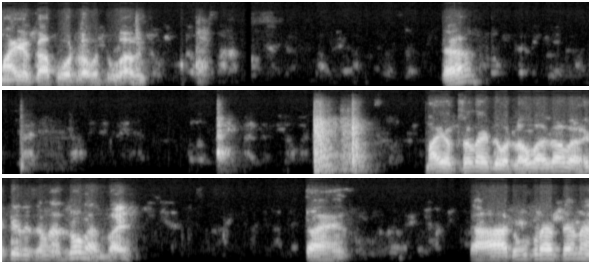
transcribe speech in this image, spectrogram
માએ કાપો એટલે વધુ આવે હે? માયક ચડાઈ દો એટલે અવાજ આવે. હજી જણા જોવા ભાઈ. હાથ ઉપરા છે ને.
